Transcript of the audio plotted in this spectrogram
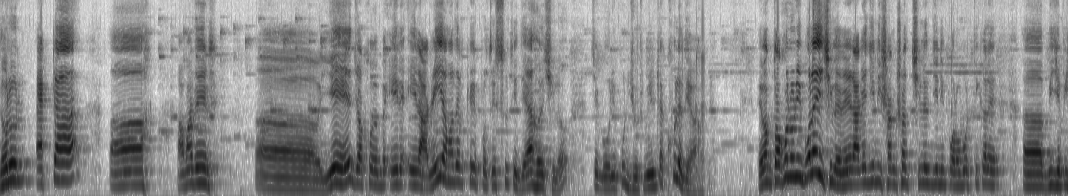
ধরুন একটা আমাদের ইয়ে যখন এর এর আগেই আমাদেরকে প্রতিশ্রুতি দেওয়া হয়েছিল যে গৌরীপুর জুট মিলটা খুলে দেওয়া হবে। এবং তখন উনি বলেই ছিলেন এর আগে যিনি সাংসদ ছিলেন যিনি পরবর্তীকালে বিজেপি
